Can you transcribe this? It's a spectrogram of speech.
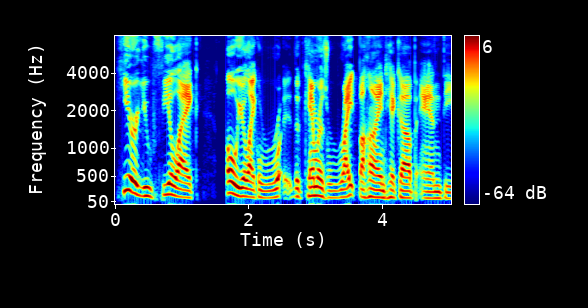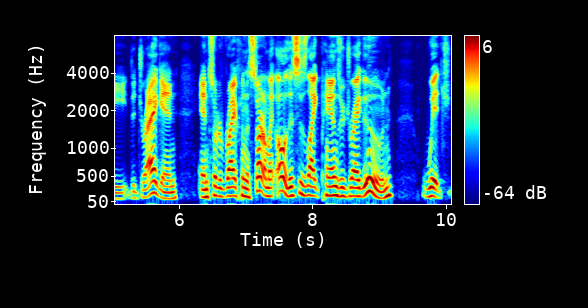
Here you feel like, oh, you're like r- the camera's right behind Hiccup and the the dragon, and sort of right from the start, I'm like, oh, this is like Panzer Dragoon. Which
